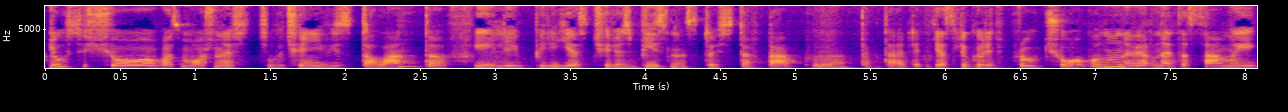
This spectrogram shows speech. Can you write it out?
плюс еще возможность получения виз талантов или переезд через бизнес, то есть стартапы и так далее. Если говорить про учебу, ну, наверное, это самый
